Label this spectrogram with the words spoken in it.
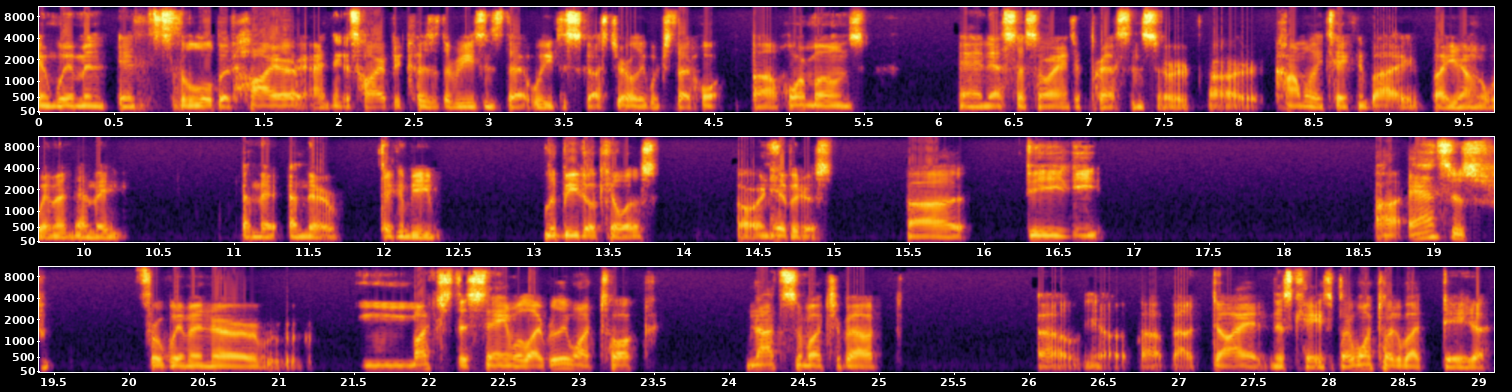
in women, it's a little bit higher. I think it's higher because of the reasons that we discussed earlier, which is that uh, hormones and SSRI antidepressants are, are commonly taken by, by younger women, and they and they and they're they can be libido killers or inhibitors. Uh, the uh, answers for women are much the same. Well, I really want to talk not so much about uh, you know about diet in this case, but I want to talk about data.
